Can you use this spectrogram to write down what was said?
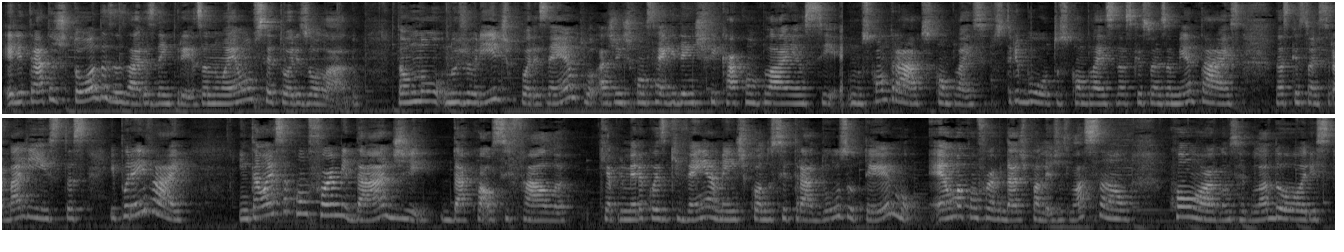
Ele trata de todas as áreas da empresa, não é um setor isolado. Então, no, no, jurídico, por exemplo, a gente consegue identificar compliance nos contratos, compliance nos tributos, compliance nas questões ambientais, nas questões trabalhistas e por aí vai. Então, essa conformidade da qual se fala, que é a primeira coisa que vem à mente quando se traduz o termo, é uma conformidade com a legislação, com órgãos reguladores,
